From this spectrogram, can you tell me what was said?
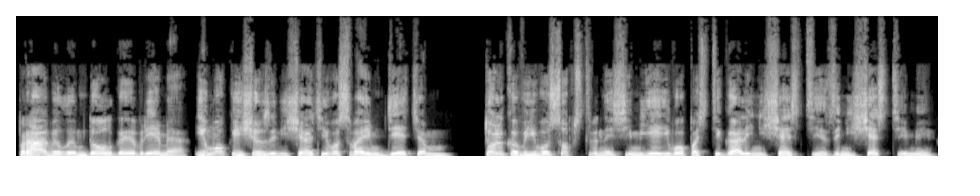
правил им долгое время и мог еще завещать его своим детям. Только в его собственной семье его постигали несчастья за несчастьями.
